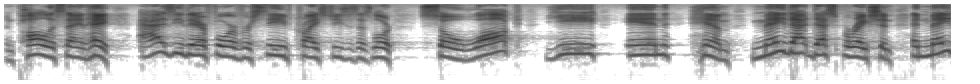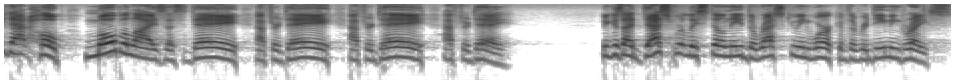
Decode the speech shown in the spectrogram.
And Paul is saying, hey, as ye therefore have received Christ Jesus as Lord, so walk ye in Him. May that desperation and may that hope mobilize us day after day after day after day because I desperately still need the rescuing work of the redeeming grace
